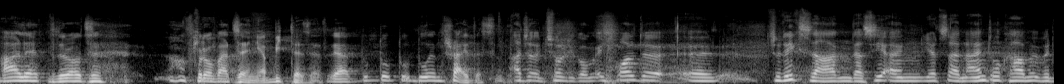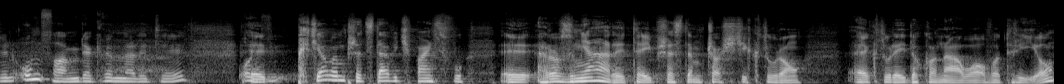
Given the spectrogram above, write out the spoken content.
ale w drodze wprowadzenia. Bitte sehr. Ja, du, du, du, entscheidest. Also Entschuldigung, ich wollte äh, zunächst sagen, dass Sie ein, jetzt einen Eindruck haben über den Umfang der Kriminalität. Und E, Chciałem przedstawić Państwu e, rozmiary tej przestępczości, którą, e, której dokonało owo trio.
